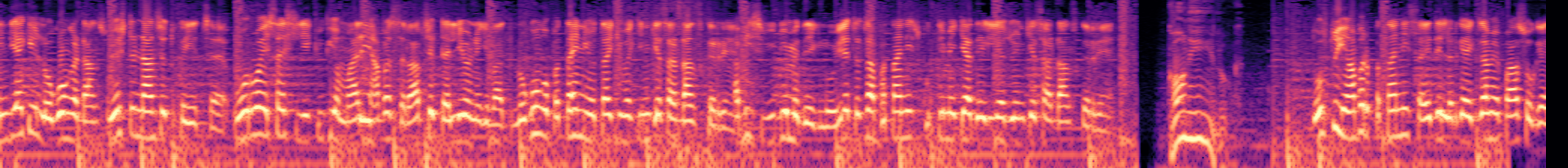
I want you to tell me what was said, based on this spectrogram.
इंडिया के लोगों का डांस वेस्टर्न डांस से तो कहीं अच्छा है और वो ऐसा इसलिए क्योंकि हमारे यहाँ पर शराब से टली होने के बाद लोगों को पता ही नहीं होता कि वह किन के साथ डांस कर रहे हैं। अब इस वीडियो में देख लो ये चचा पता नहीं इस कुत्ते में क्या देख लिया जो इनके साथ डांस कर रहे हैं। कौन है ये लोग? दोस्तों यहाँ पर पता नहीं शायद लड़का एग्ज़ाम में पास हो गया।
